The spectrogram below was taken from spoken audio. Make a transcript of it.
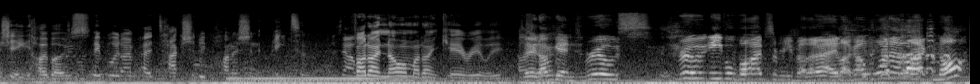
we should eat hobos. People who don't pay tax should be punished and eaten. If I don't know them, I don't care really. Dude, I'm getting real, real evil vibes from you, brother. Eh? Like I want to like not,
